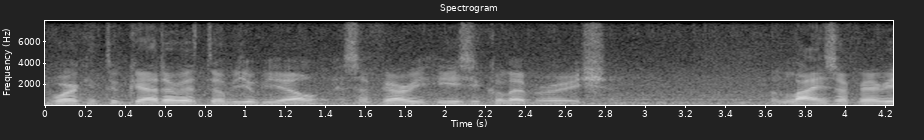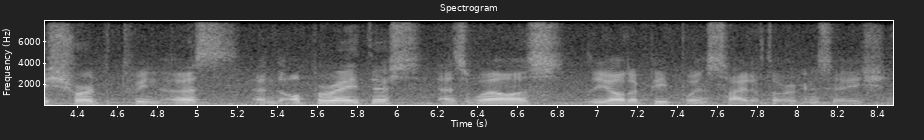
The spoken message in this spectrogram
Working together with WBL is a very easy collaboration. The lines are very short between us and the operators, as well as the other people inside of the organization.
